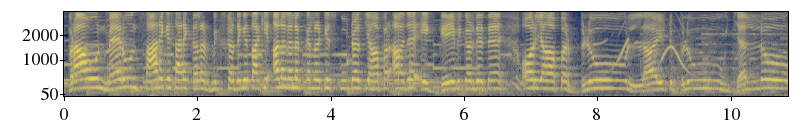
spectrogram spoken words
brown, maroon, सारे के सारे कलर मिक्स कर देंगे ताकि अलग अलग कलर के स्कूटर्स यहाँ पर आ जाए। एक ग्रे भी कर देते हैं और यहाँ पर blue, light blue, yellow,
